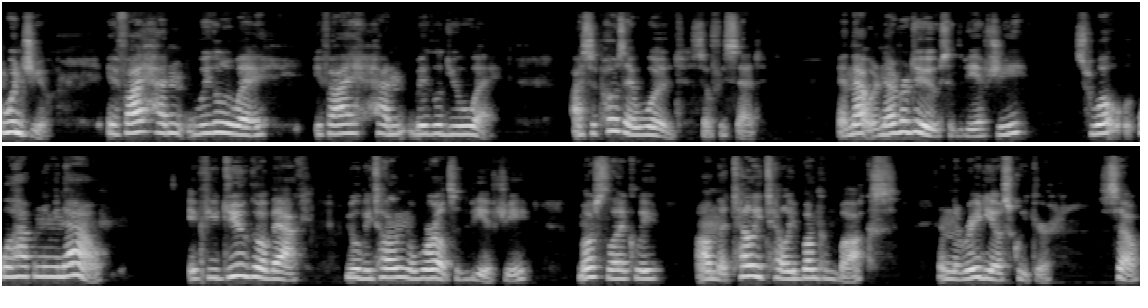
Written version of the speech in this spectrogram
wouldn't you? If I hadn't wiggled away if I hadn't wiggled you away. I suppose I would, Sophie said. And that would never do, said the BFG. So what will happen to me now? If you do go back, you will be telling the world, said the BFG. Most likely on the telly telly bunkum box and the radio squeaker. So,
